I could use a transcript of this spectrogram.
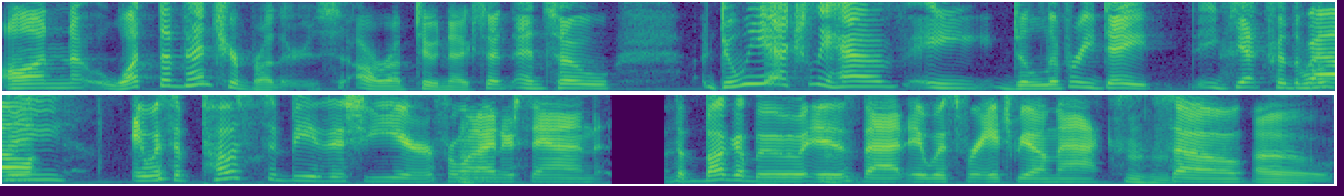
on what the Venture Brothers are up to next, and and so do we actually have a delivery date yet for the well, movie? It was supposed to be this year, from what I mm-hmm. understand. The bugaboo is mm that it was for HBO Max. Mm-hmm. So Oh,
